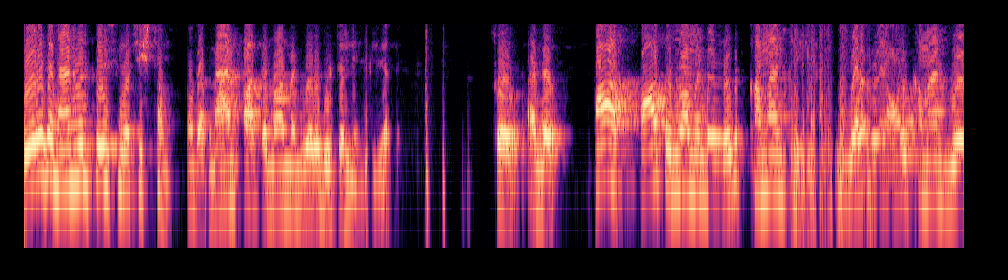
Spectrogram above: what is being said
where is the manual page in your system? No, the man path environment variable telling clearly. So and the path path environment variable command page where, where all commands were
